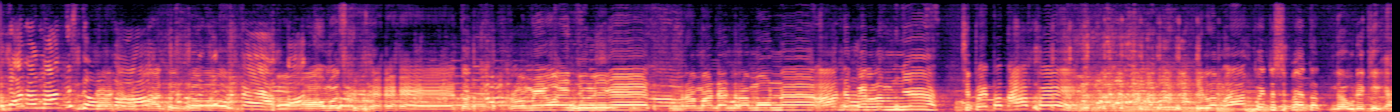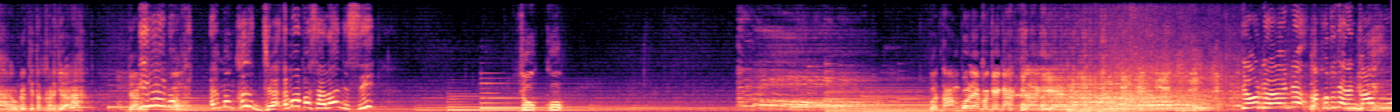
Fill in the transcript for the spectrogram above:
Gak romantis dong Si Petot. Oh, mau si Petot. Romeo and Juliet, Ramadan Ramona, ada filmnya. Si Petot apa? Film apa itu si Petot? Nggak udah Ki, ah udah kita kerja ah. Jangan Iya emang, emang kerja Emang apa salahnya sih? cukup. Gue tampol ya pakai kaki lagi ya. Ya udah ini aku tuh nyariin kamu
